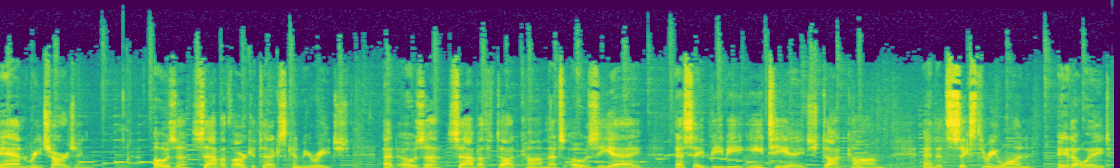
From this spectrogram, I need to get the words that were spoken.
and recharging. Oza Sabbeth Architects can be reached at ozasabbeth.com. That's O Z A S A B B E T H.com and at 631 808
